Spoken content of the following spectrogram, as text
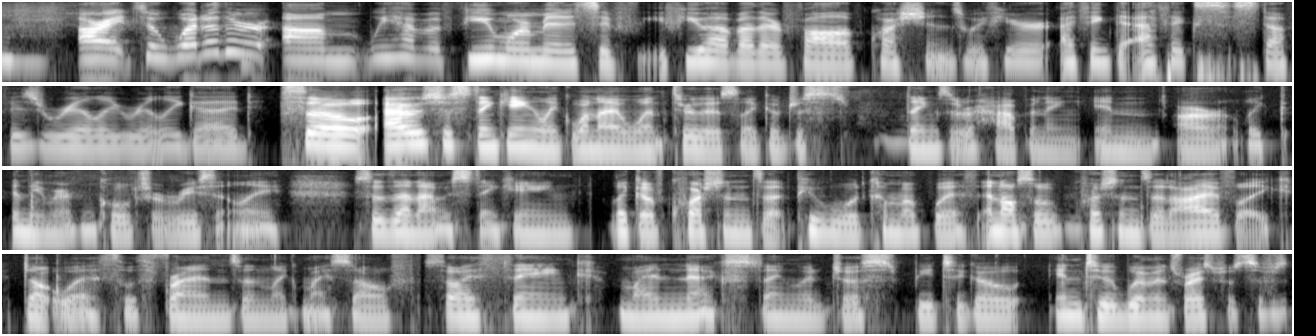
All right. So what other um we have a few more minutes if if you have other follow-up questions with your I think the ethics stuff is really, really good. So I was just thinking, like when I went through this, like of just things that are happening in our like in the American culture recently. So then I was thinking like of questions that people would come up with, and also mm-hmm. questions that I've like dealt with with friends and like myself. So I think my next thing would just be to go into women's rights specif-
